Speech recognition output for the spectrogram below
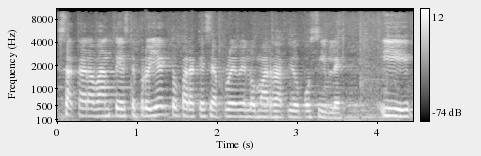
sacar avante este proyecto para que se apruebe lo más rápido posible. Y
